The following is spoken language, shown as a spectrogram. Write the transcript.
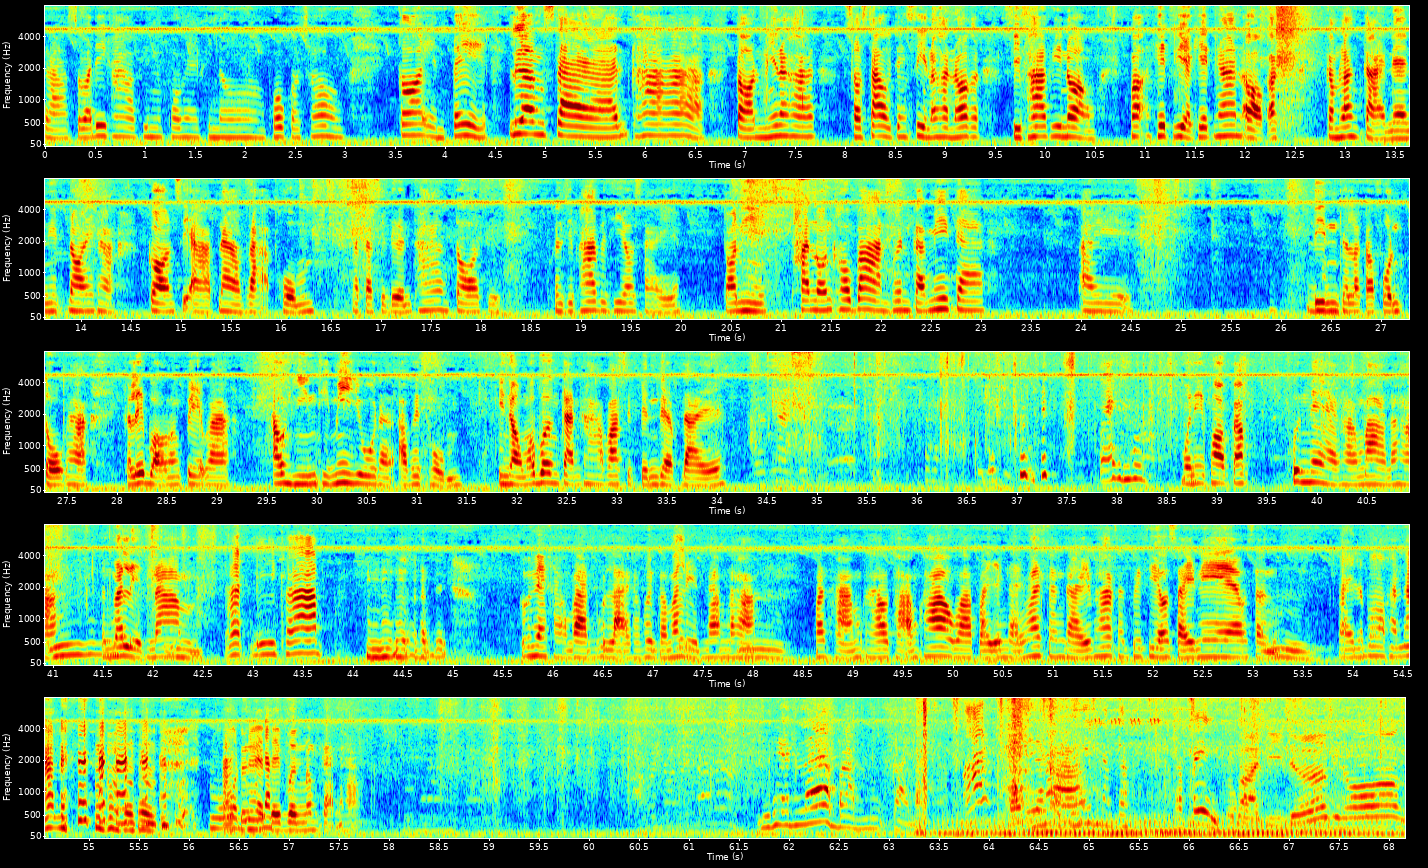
กราบสวัสดีค่ะพี่พ่อแม่พี่น้องพบกับช่องก้อเอ็นเต้เรื่องแสนค่ะ ตอนนี้นะคะเศร้าๆจังสี่นะคะเนาะสีผ้าพี่น้องมาเฮ็ดเวียกเฮ็ดงานออกกำลังกายแน่นิดน้อยค่ะ ก่อนสิอาบน้ำสระผมแล้วก็สิเดินทางต่อสิเพิ่นสิพาไปเที่ยวใส่ตอนนี้ถนนเข้าบ้านเพิ่นก็มีแต่ไอดินแต่ลกับฝนตกค่ะ ก็เลยบอกน้องเปว่า เอาหินที่มีอยู่น่ะเอาไปถมพี่น้องมาเบิ่งกันค่ะว่าสิเป็นแบบใดไปนู่นวันนี้พร้อมกับคุณแม่ทางบ้านนะคะอืมเป็นมาเล็ดน้สวัสดีครับำคุณแม่ทางบ้านบุญหลายค่ะเพิ่นก็มาเล็ดน้ำนะคะอืมมาถามข่าวถามข้าวว่าไปยังไงมาจังไดพากันไปเที่ยวไสแนวสันอืมไปแล้วบ่ขนาดนั้นโมให้ดคุณเลยแม่นะไปเบิ่งน้ำกันค่ะ อยู่เห็นแล้วบ้านลูกไก่ไปตอนนี้นะคะ กินน้ำกับกาแฟสบายดีเด้อพี่น้อง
